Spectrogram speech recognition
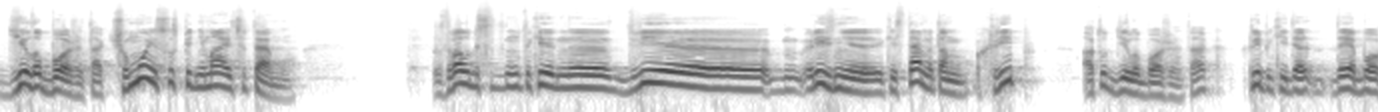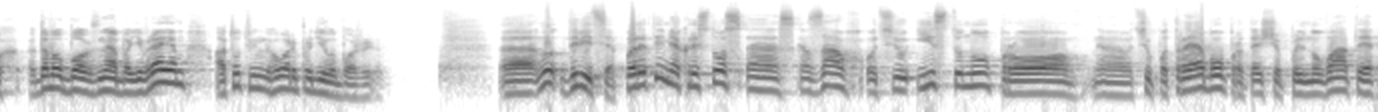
діло Боже, так. Чому Ісус піднімає цю тему? Здавалося б, ну, такі е, дві е, різні якісь теми, там хліб, а тут діло Боже. Так? Хліб, який дає- Бог, давав Бог з неба євреям, а тут він говорить про діло Боже. Е, ну, дивіться, перед тим як Христос сказав оцю істину про цю потребу, про те, щоб пильнувати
